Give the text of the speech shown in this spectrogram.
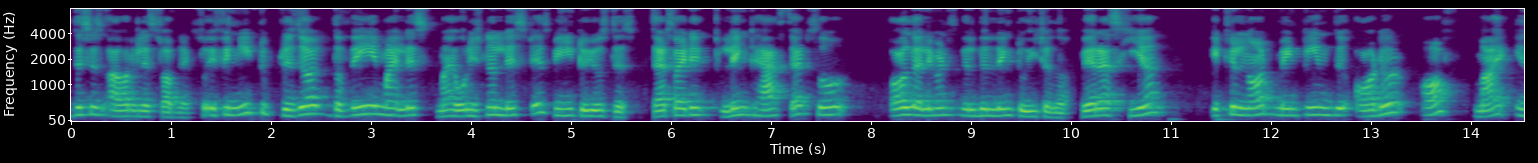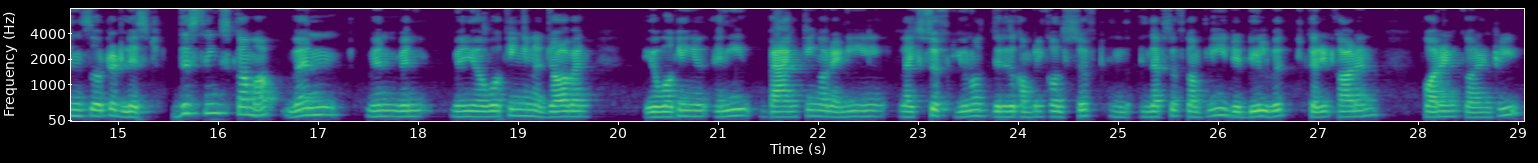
this is our list object. So if we need to preserve the way my list my original list is we need to use this. That's why it linked hash set so all the elements will be linked to each other. Whereas here it will not maintain the order of my inserted list. These things come up when when when when you are working in a job and you're working in any banking or any like swift you know there is a company called swift. In, in that swift company they deal with credit card and foreign currency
